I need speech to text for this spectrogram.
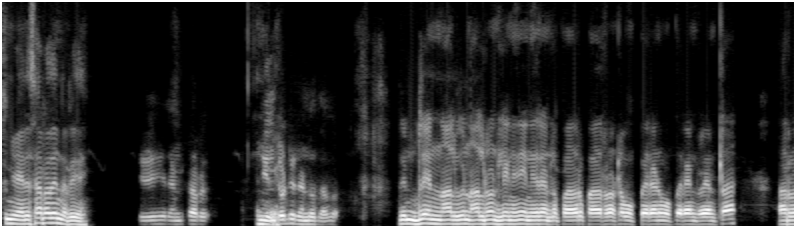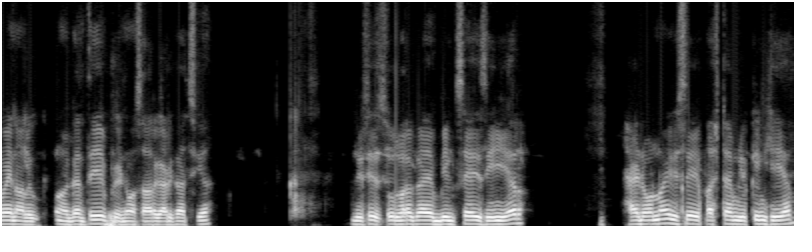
ఎన్నిసార్లు తిన్నారు ఇది? ఇది రెండు సార్లు. దీంతో రెండో దాకా. రెండు రెండు నాలుగు నాలుగు రెండు ఎనిమిది ఎనిమిది రెంట్ల పదహారు పదహారు రెంట్ల ముప్పై రెండు ముప్పై రెండు రెంట్ల అరవై నాలుగు. గంతే చెప్పిండు మా సార్ గాడికి వచ్చి దిస్ ఈస్ ఉల్లకాయ big size here I don't know it's first time looking here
